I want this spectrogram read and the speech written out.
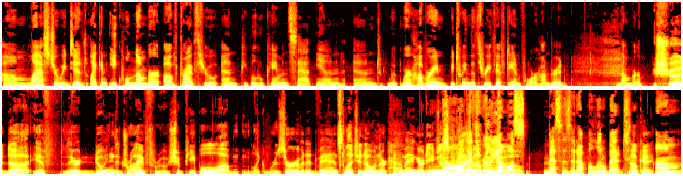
um, last year we did like an equal number of drive through and people who came and sat in, and we're hovering between the 350 and 400 number. Should uh, if they're doing the drive-through, should people um, like reserve in advance, let you know when they're coming, or do you just no, drive that's really almost messes it up a little bit. Okay. Um,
